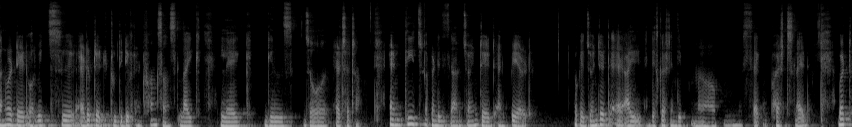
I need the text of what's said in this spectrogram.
converted or which uh, adapted to the different functions like leg gills jaw etc and these appendages are jointed and paired. Okay jointed uh, i discussed in the uh, first slide. But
